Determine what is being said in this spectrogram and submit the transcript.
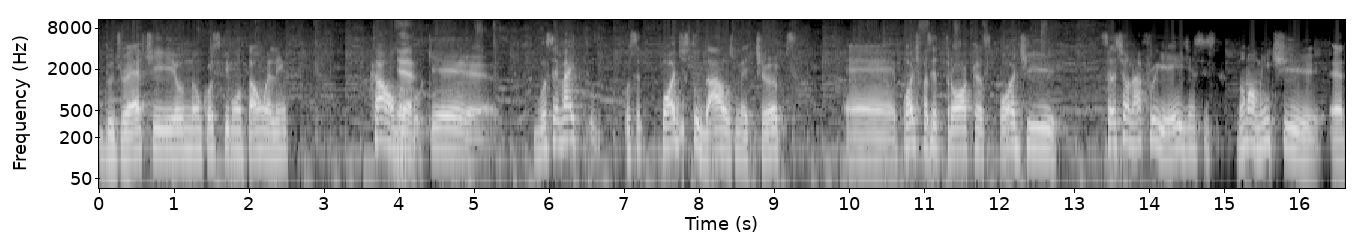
do draft e eu não consegui montar um elenco. Calma, é. porque você vai. Você pode estudar os matchups, é, pode fazer trocas, pode selecionar free agencies. Normalmente, é,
